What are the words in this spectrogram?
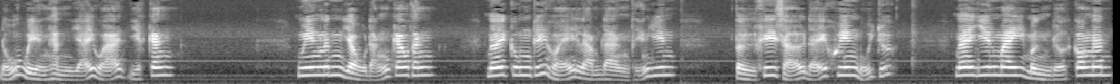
Đủ quyền hành giải quả diệt căn. Nguyên linh giàu đẳng cao thăng, nơi cung trí huệ làm đàn thiện duyên. Từ khi sợ để khuyên buổi trước, nay duyên may mừng được con nên.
